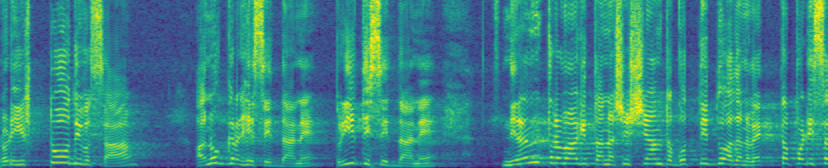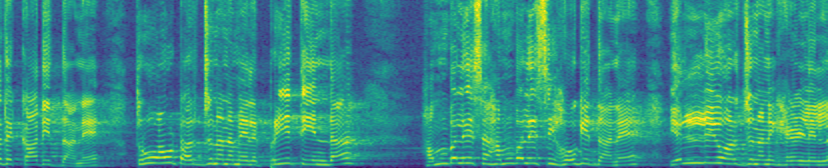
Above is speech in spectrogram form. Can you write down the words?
ನೋಡಿ ಇಷ್ಟೂ ದಿವಸ ಅನುಗ್ರಹಿಸಿದ್ದಾನೆ, ಪ್ರೀತಿಸಿದ್ದಾನೆ ನಿರಂತರವಾಗಿ ತನ್ನ ಶಿಷ್ಯ ಅಂತ ಗೊತ್ತಿದ್ದು ಅದನ್ನು ವ್ಯಕ್ತಪಡಿಸದೆ ಕಾದಿದ್ದಾನೆ. ಥ್ರೂ ಔಟ್ ಅರ್ಜುನನ ಮೇಲೆ ಪ್ರೀತಿಯಿಂದ ಹಂಬಲಿಸಿ ಹಂಬಲಿಸಿ ಹೋಗಿದ್ದಾನೆ. ಎಲ್ಲಿಯೂ ಅರ್ಜುನನಿಗೆ ಹೇಳಲಿಲ್ಲ,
